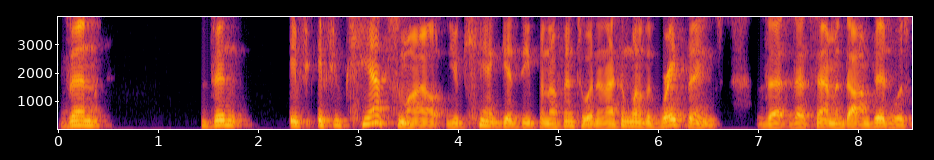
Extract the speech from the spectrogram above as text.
then then if if you can't smile, you can't get deep enough into it. And I think one of the great things that that Sam and Dom did was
